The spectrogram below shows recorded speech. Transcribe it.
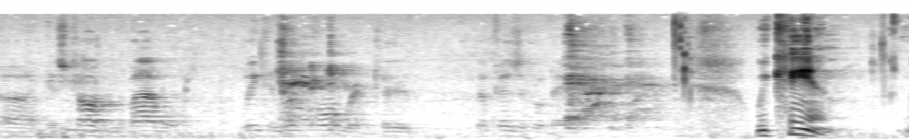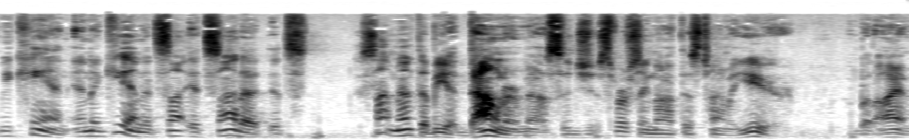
uh, is taught in the Bible, we can look forward to the physical day. We can, we can, and again, it's not, it's not a, it's, it's not meant to be a downer message, especially not this time of year. But I am,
